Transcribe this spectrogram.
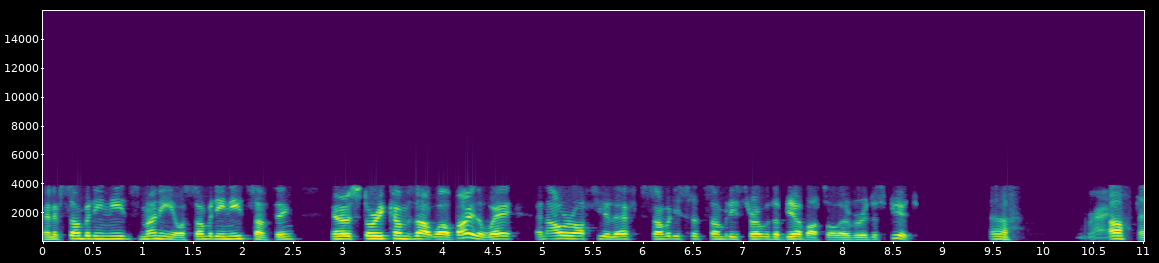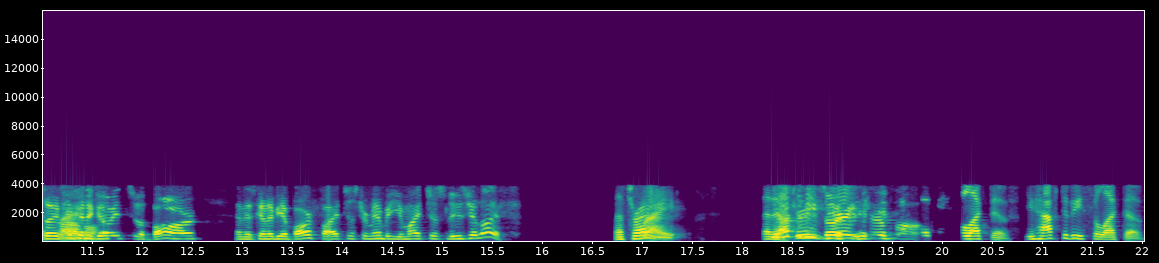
And if somebody needs money or somebody needs something, you know, a story comes out. Well, by the way, an hour after you left, somebody slit somebody's throat with a beer bottle over a dispute. Ugh. Right. Oh, that's so if you're going to go into a bar and there's going to be a bar fight, just remember you might just lose your life. That's right. Right. That you is have to true. be So very it's- it's- careful. Selective. You have to be selective.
